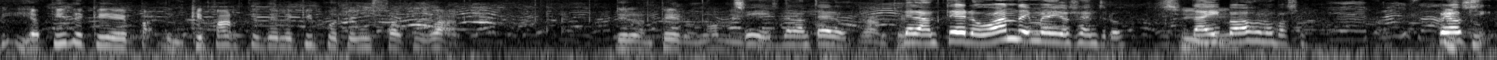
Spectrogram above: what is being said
¿Y a ti de qué, en qué parte del equipo te gusta jugar? Delantero, ¿no? Me Sí, delantero. Delantero. Delantero, banda y medio centro. Sí. De ahí para abajo no paso. Pero ¿Y tú- sí.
